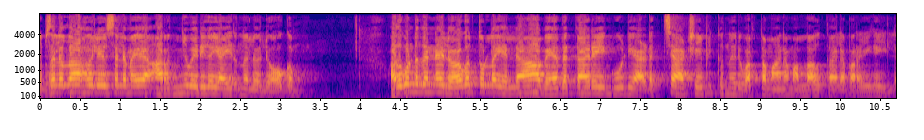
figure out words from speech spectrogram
നബ്സല്ലാഹു അലൈഹി വസ്ലമയെ അറിഞ്ഞു വരികയായിരുന്നല്ലോ ലോകം. അതുകൊണ്ട് തന്നെ ലോകത്തുള്ള എല്ലാ വേദക്കാരെയും കൂടി അടച്ചാക്ഷേപിക്കുന്ന ഒരു വർത്തമാനം അള്ളാഹു താല പറയുകയില്ല.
